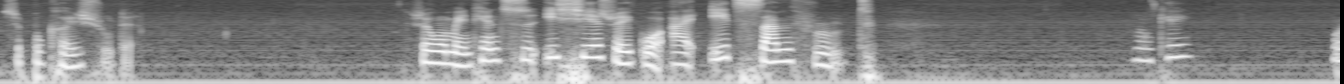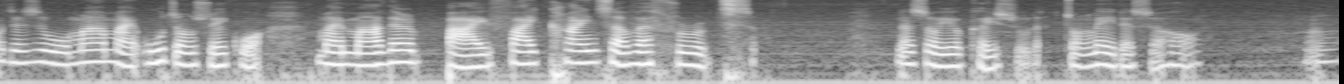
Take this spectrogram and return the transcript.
是不可以数的。所以我每天吃一些水果，I eat some fruit。OK，或者是我妈买五种水果，My mother buy five kinds of fruits。那时候又可以数了，种类的时候，嗯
